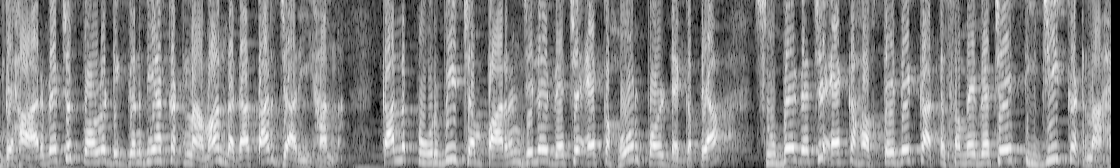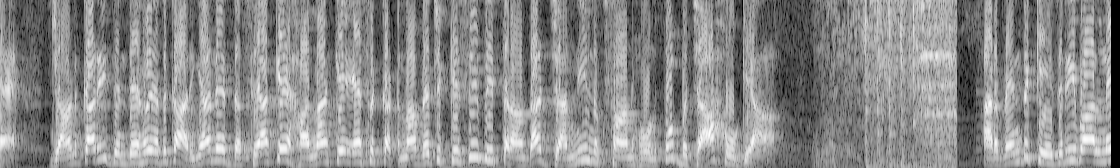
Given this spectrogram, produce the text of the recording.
ਬਿਹਾਰ ਵਿੱਚ ਪੁਲ ਡਿੱਗਣ ਦੀਆਂ ਘਟਨਾਵਾਂ ਲਗਾਤਾਰ ਜਾਰੀ ਹਨ। ਕੱਲ ਪੂਰਬੀ ਚੰਪਾਰਨ ਜ਼ਿਲ੍ਹੇ ਵਿੱਚ ਇੱਕ ਹੋਰ ਪੁਲ ਡਿੱਗ ਪਿਆ। ਸੂਬੇ ਵਿੱਚ ਇੱਕ ਹਫ਼ਤੇ ਦੇ ਘੱਟ ਸਮੇਂ ਵਿੱਚ ਇਹ ਤੀਜੀ ਘਟਨਾ ਹੈ। ਜਾਣਕਾਰੀ ਦਿੰਦੇ ਹੋਏ ਅਧਿਕਾਰੀਆਂ ਨੇ ਦੱਸਿਆ ਕਿ ਹਾਲਾਂਕਿ ਇਸ ਘਟਨਾ ਵਿੱਚ ਕਿਸੇ ਵੀ ਤਰ੍ਹਾਂ ਦਾ ਜਾਨੀ ਨੁਕਸਾਨ ਹੋਣ ਤੋਂ ਬਚਾਅ ਹੋ ਗਿਆ। ਅਰਵਿੰਦ ਕੇਜਰੀਵਾਲ ਨੇ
